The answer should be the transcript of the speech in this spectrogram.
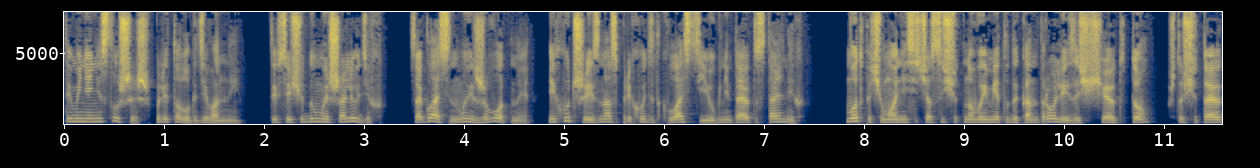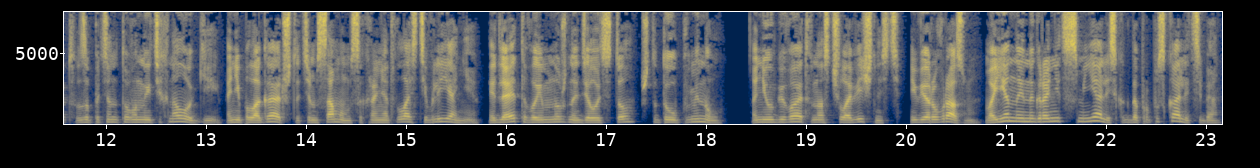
«Ты меня не слушаешь, политолог диванный. Ты все еще думаешь о людях. Согласен, мы животные, и худшие из нас приходят к власти и угнетают остальных. Вот почему они сейчас ищут новые методы контроля и защищают то, что считают запатентованной технологией. Они полагают, что тем самым сохранят власть и влияние. И для этого им нужно делать то, что ты упомянул. Они убивают в нас человечность и веру в разум. Военные на границе смеялись, когда пропускали тебя,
